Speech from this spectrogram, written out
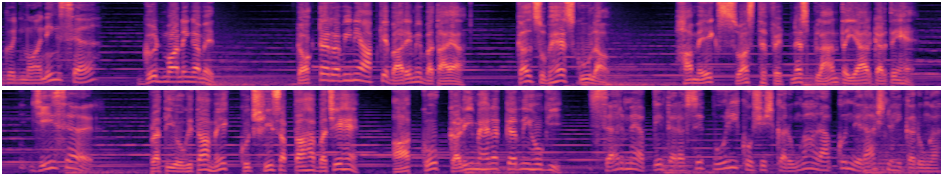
Good morning sir. Good morning Amit. Doctor Ravi ने आपके बारे में बताया। कल सुबह स्कूल आओ। हम एक स्वस्थ फिटनेस प्लान तैयार करते हैं। जी सर। प्रतियोगिता में कुछ ही सप्ताह बचे हैं। आपको कड़ी मेहनत करनी होगी। सर मैं अपनी तरफ़ से पूरी कोशिश करूँगा और आपको निराश नहीं करूँगा।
